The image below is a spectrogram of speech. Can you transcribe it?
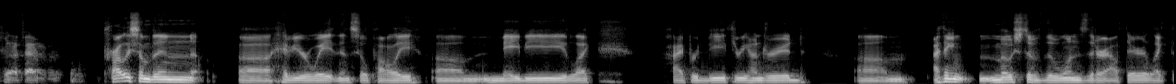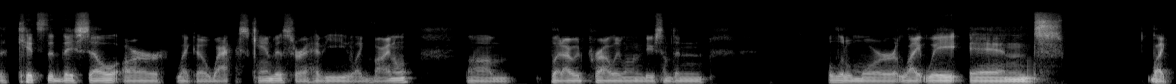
for that fabric? probably something uh heavier weight than Sil Poly. Um, maybe like Hyper D 300. Um, I think most of the ones that are out there, like the kits that they sell, are like a wax canvas or a heavy like vinyl. Um, but I would probably want to do something a little more lightweight and like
